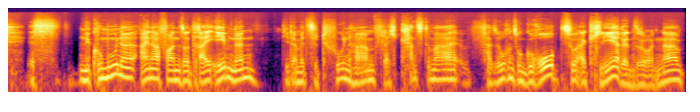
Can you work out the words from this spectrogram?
ist eine Kommune einer von so drei Ebenen, die damit zu tun haben. Vielleicht kannst du mal versuchen, so grob zu erklären, so, ne?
